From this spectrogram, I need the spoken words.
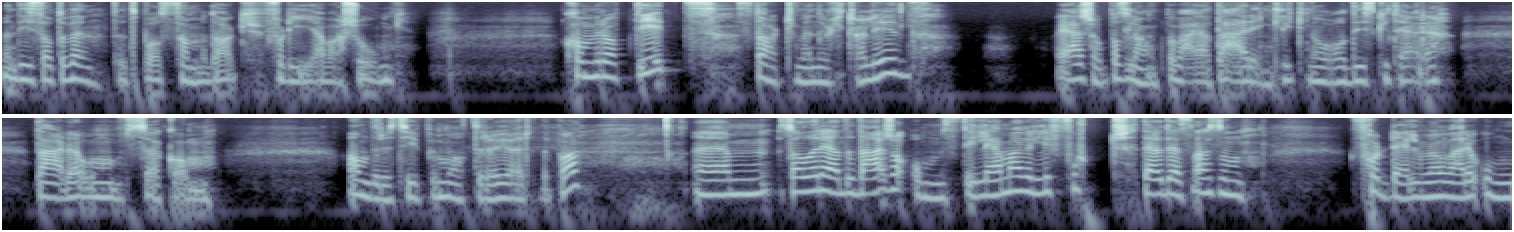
men de satt og ventet på oss samme dag fordi jeg var så ung. Kommer opp dit, starter med en ultralyd, og jeg er såpass langt på vei at det er egentlig ikke noe å diskutere. Da er det å søke om andre typer måter å gjøre det på. Um, så allerede der så omstiller jeg meg veldig fort. Det er jo det som er sånn fordelen med å være ung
